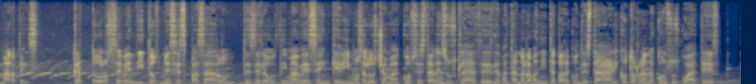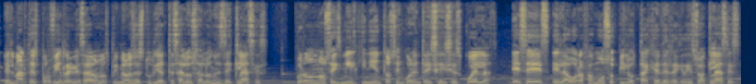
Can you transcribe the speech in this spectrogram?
Martes. 14 benditos meses pasaron desde la última vez en que vimos a los chamacos estar en sus clases, levantando la manita para contestar y cotorreando con sus cuates. El martes por fin regresaron los primeros estudiantes a los salones de clases. Fueron unos 6.500 en 46 escuelas. Ese es el ahora famoso pilotaje de regreso a clases.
